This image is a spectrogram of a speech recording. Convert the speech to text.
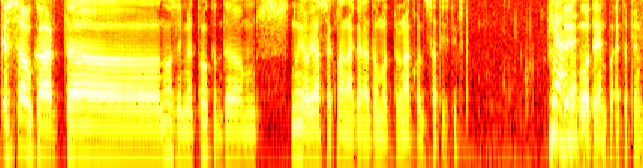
kas savukārt uh, nozīmē to, ka uh, mums nu, jau jāsāk lēnām garā domāt par nākotnes attīstības Jā, tiem nu, otriem etapiem.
